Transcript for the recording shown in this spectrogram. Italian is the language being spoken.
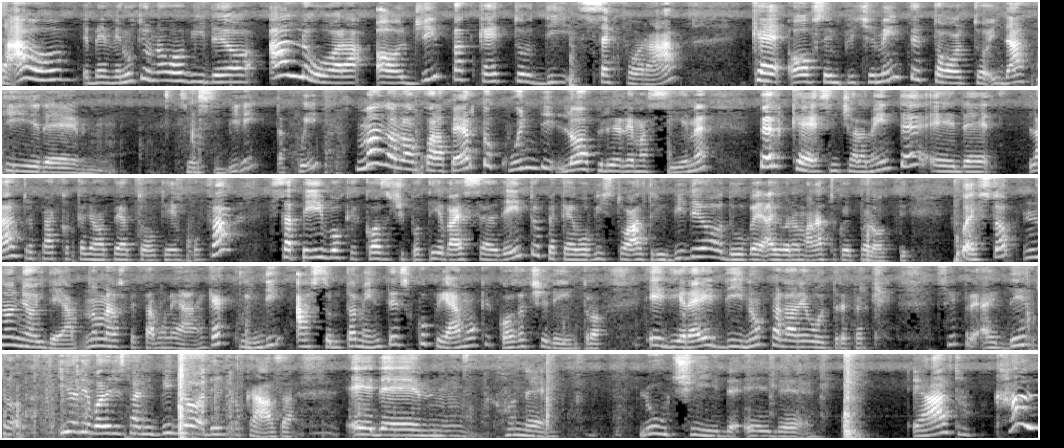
Ciao e benvenuti in un nuovo video. Allora, oggi pacchetto di Sephora che ho semplicemente tolto i dati sensibili da qui, ma non l'ho ancora aperto, quindi lo apriremo assieme perché sinceramente ed è l'altro pacco che abbiamo aperto tempo fa sapevo che cosa ci poteva essere dentro perché avevo visto altri video dove avevano mandato quei palotti questo non ne ho idea non me lo aspettavo neanche quindi assolutamente scopriamo che cosa c'è dentro. E direi di non parlare oltre perché sempre è dentro io devo registrare il video dentro casa ed è mm, con luci ed è, e altro caldo.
